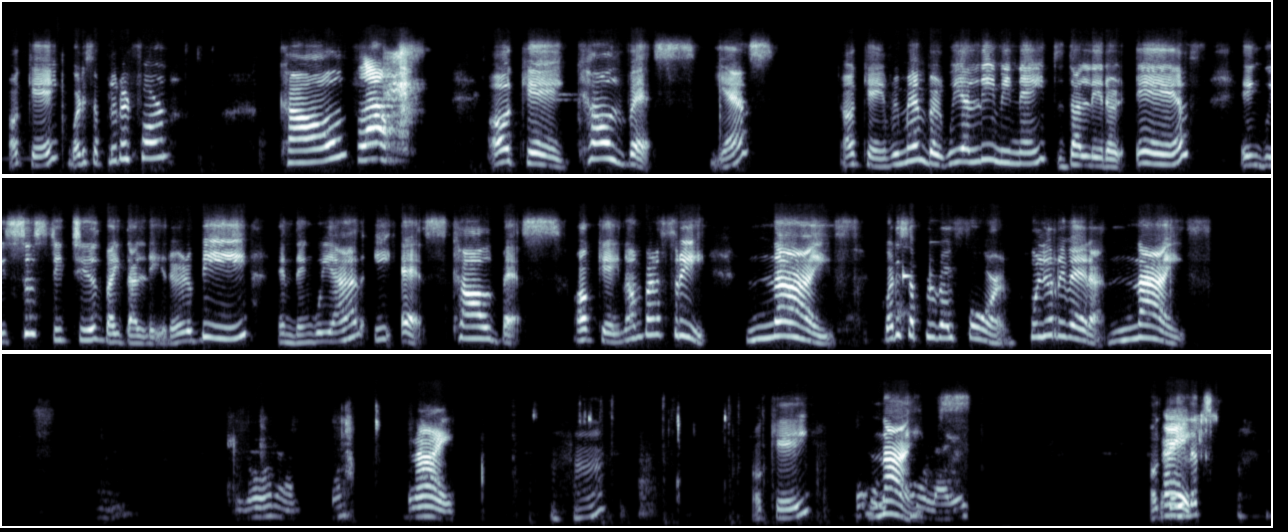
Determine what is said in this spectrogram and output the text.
Okay, what is a plural form? Calf. clouds, Okay, calves. Yes? Okay, remember we eliminate the letter F and we substitute by the letter B and then we add ES, calves. Okay, number three, knife. What is the plural form? Julio Rivera, knife. Nice. Mhm. Okay, knives. Okay, Knives. let's,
